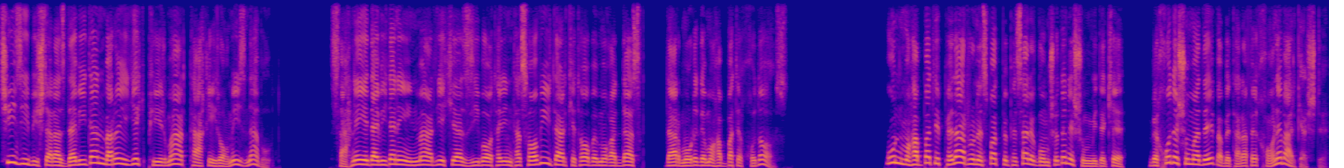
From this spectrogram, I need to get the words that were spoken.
چیزی بیشتر از دویدن برای یک پیرمرد تحقیرآمیز نبود. صحنه دویدن این مرد یکی از زیباترین تصاویر در کتاب مقدس در مورد محبت خداست. اون محبت پدر رو نسبت به پسر گم شده نشون میده که به خودش اومده و به طرف خانه برگشته.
